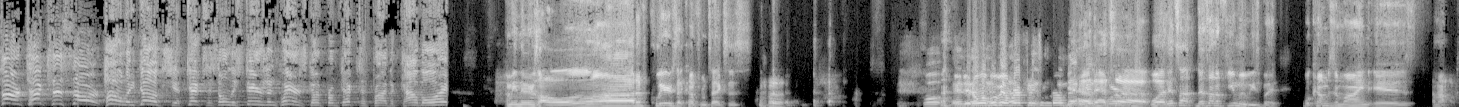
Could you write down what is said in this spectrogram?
do you think about that, man? Sir, Texas, sir! Holy dog shit! Texas only steers and queers come from Texas, private cowboy. I mean, there's a lot of queers that come from Texas. Well, And you know what movie I'm referencing, though? Yeah, that's uh, well, that's on that's on a few movies, but what comes to mind is I'm not.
